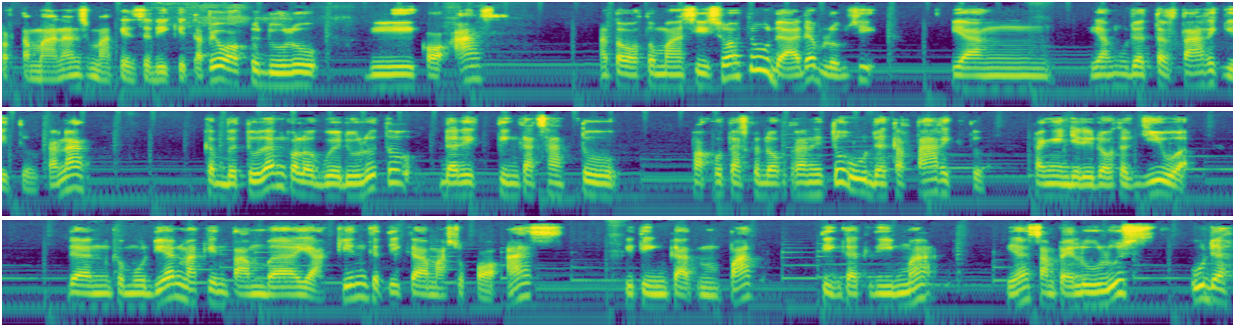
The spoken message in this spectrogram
pertemanan semakin sedikit. Tapi waktu dulu di koas atau waktu mahasiswa tuh udah ada belum sih yang yang udah tertarik gitu? Karena kebetulan kalau gue dulu tuh dari tingkat satu fakultas kedokteran itu udah tertarik tuh pengen jadi dokter jiwa. Dan kemudian makin tambah yakin ketika masuk koas di tingkat 4 tingkat 5 ya sampai lulus udah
